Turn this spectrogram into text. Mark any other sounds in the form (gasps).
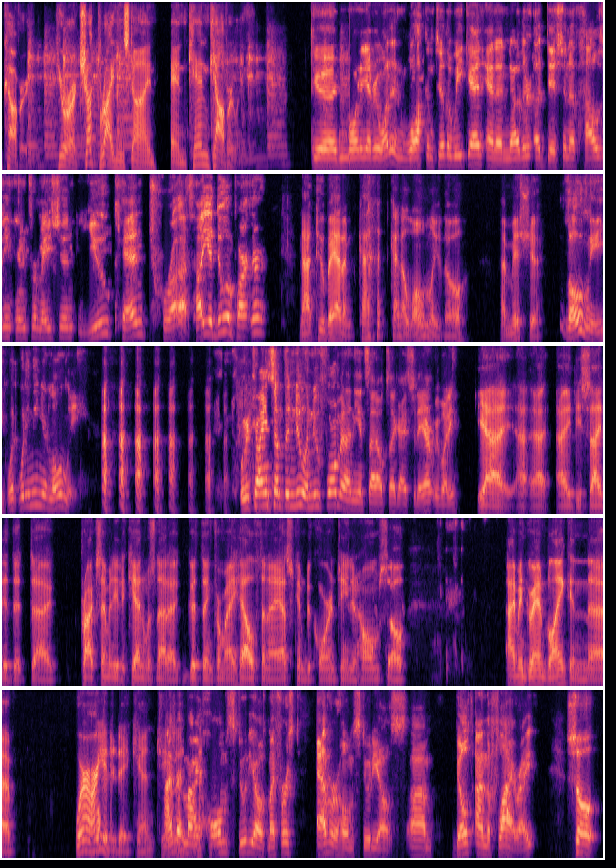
you covered. Here are Chuck Breidenstein and Ken Calverley. Good morning, everyone, and welcome to the weekend and another edition of Housing Information You Can Trust. How you doing, partner? Not too bad. I'm kind of, (laughs) kind of lonely though. I miss you. Lonely? What What do you mean you're lonely? (laughs) We're trying something new, a new format on the Inside Outside guys today, aren't we, buddy? Yeah, I, I, I decided that uh, proximity to Ken was not a good thing for my health, and I asked him to quarantine at home. So I'm in Grand Blanc, and uh, where are you today, Ken? Jeez, I'm at my home studios, my first ever home studios, um, built on the fly, right? So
